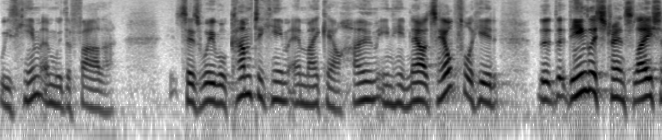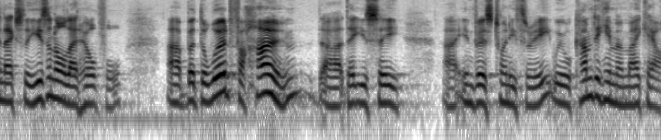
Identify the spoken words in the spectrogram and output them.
with Him and with the Father. It says, We will come to Him and make our home in Him. Now, it's helpful here. The, the, the English translation actually isn't all that helpful, uh, but the word for home uh, that you see uh, in verse 23, we will come to Him and make our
